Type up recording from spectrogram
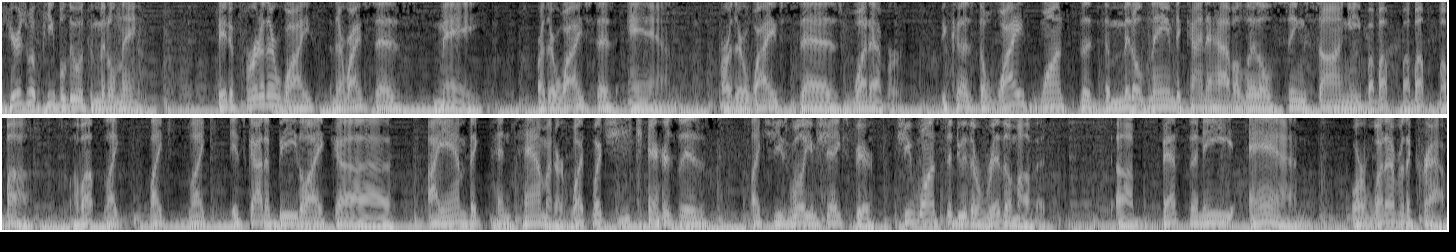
here's what people do with the middle name. They defer to their wife and their wife says May or their wife says Anne or their wife says whatever because the wife wants the, the middle name to kind of have a little sing-songy ba ba ba ba ba ba like like like it's got to be like uh iambic pentameter. What what she cares is like she's William Shakespeare. She wants to do the rhythm of it. Uh, Bethany Ann or whatever the crap.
